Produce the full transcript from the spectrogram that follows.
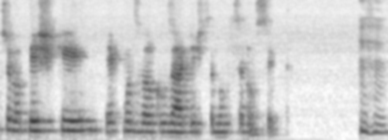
třeba pěšky, jak moc velkou zátěž sebou chce nosit. Mm-hmm.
